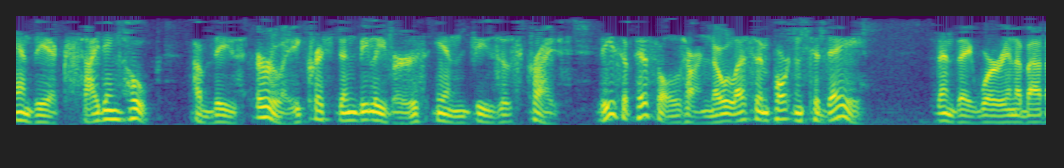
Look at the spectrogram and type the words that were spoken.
and the exciting hope of these early Christian believers in Jesus Christ. These epistles are no less important today than they were in about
